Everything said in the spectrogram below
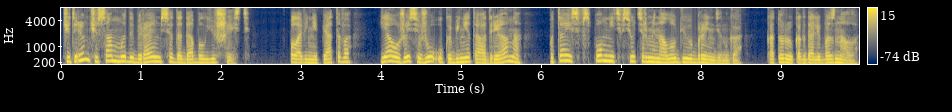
К четырем часам мы добираемся до W6. В половине пятого я уже сижу у кабинета Адриана, пытаясь вспомнить всю терминологию брендинга, которую когда-либо знала.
